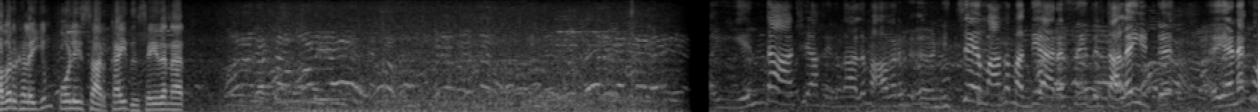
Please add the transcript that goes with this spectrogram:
அவர்களையும் போலீசார் கைது செய்தனர் எந்த ஆட்சியாக இருந்தாலும் அவர் நிச்சயமாக மத்திய அரசு இதில் தலையிட்டு எனக்கு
